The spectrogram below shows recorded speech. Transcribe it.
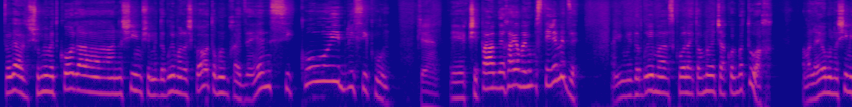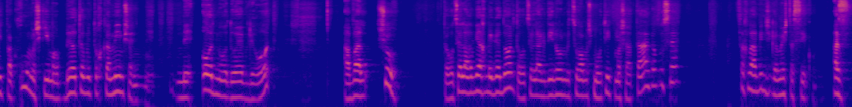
ואתה יודע, שומעים את כל האנשים שמדברים על השקעות, אומרים לך את זה, אין סיכוי בלי סיכון. כן. אה, כשפעם, דרך אגב, היו מסתירים את זה. היו מדברים, האסכולה הייתה אומרת שהכל בטוח. אבל היום אנשים התפכחו, משקיעים הרבה יותר מתוחכמים, שאני מאוד מאוד אוהב לראות. אבל שוב, אתה רוצה להרוויח בגדול, אתה רוצה להגדיל הון בצורה משמעותית, מה שאתה אגב עושה, צריך להבין שגם יש את הסיכון. אז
